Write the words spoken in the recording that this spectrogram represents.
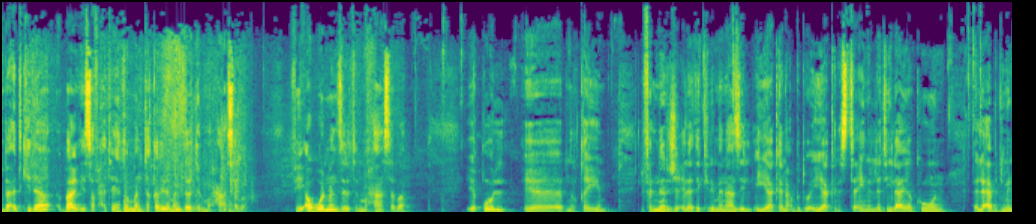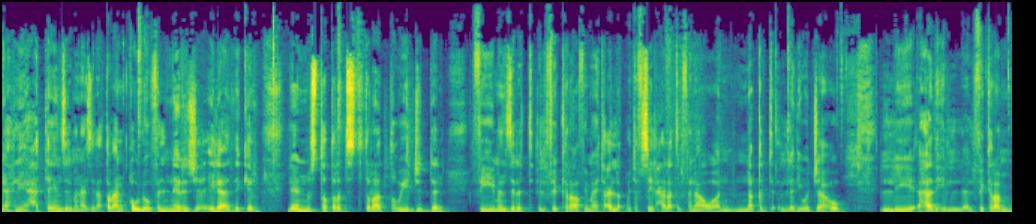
بعد كذا باقي صفحتين ثم انتقل إلى منزلة المحاسبة. في أول منزلة المحاسبة يقول آه، ابن القيم فلنرجع إلى ذكر منازل إياك نعبد وإياك نستعين التي لا يكون العبد من أهلها حتى ينزل منازلها. طبعا قوله فلنرجع إلى ذكر لأنه استطرد استطراد طويل جدا في منزلة الفكرة فيما يتعلق بتفصيل حالات الفناء والنقد الذي وجهه لهذه الفكرة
